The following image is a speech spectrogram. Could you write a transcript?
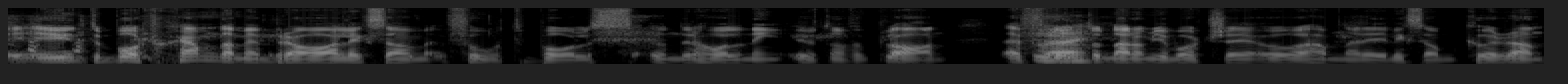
är ju inte bortskämda med bra liksom, fotbollsunderhållning utanför plan. Eh, Förutom när de gör bort sig och hamnar i liksom, kurran.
